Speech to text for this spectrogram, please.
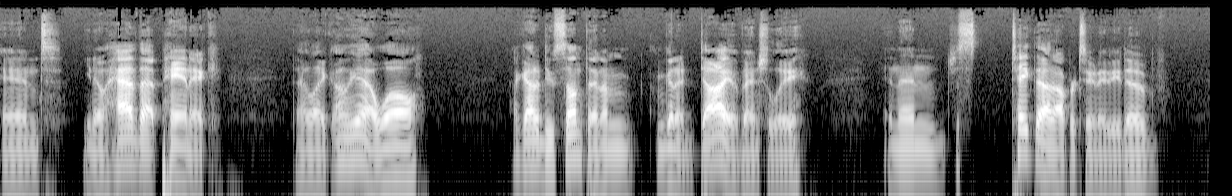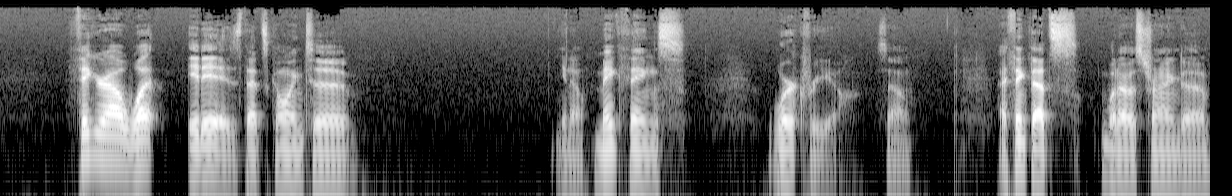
and you know have that panic that like oh yeah well i got to do something. I'm i'm to die eventually. And then just take that opportunity to figure out what it is that's going to you know make things work for you so i think that's what i was trying to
